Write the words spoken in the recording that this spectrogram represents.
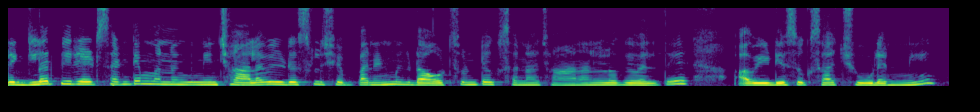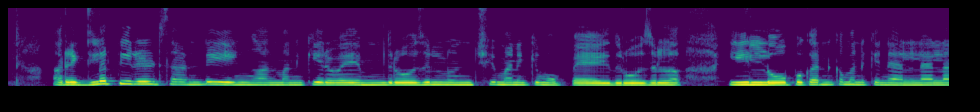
రెగ్యులర్ పీరియడ్స్ అంటే మనం నేను చాలా వీడియోస్లో చెప్పానండి మీకు డౌట్స్ ఉంటే ఒకసారి నా ఛానల్లోకి వెళ్తే ఆ వీడియోస్ ఒకసారి చూడండి. రెగ్యులర్ పీరియడ్స్ అంటే ఏం కాదు మనకి ఇరవై ఎనిమిది రోజుల నుంచి మనకి ముప్పై ఐదు రోజుల ఈ లోపు కనుక మనకి నెల నెల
